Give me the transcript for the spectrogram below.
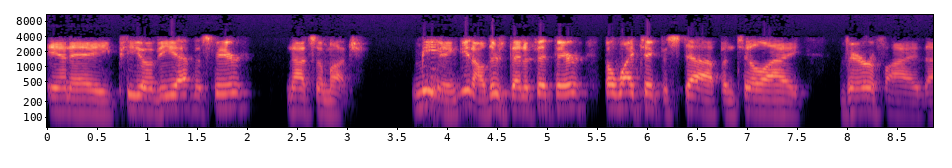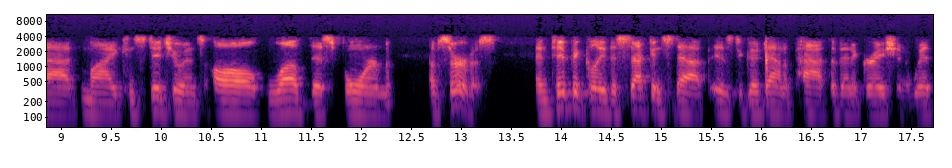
In a POV atmosphere, not so much. Meaning, you know, there's benefit there, but why take the step until I verify that my constituents all love this form of service? And typically, the second step is to go down a path of integration with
